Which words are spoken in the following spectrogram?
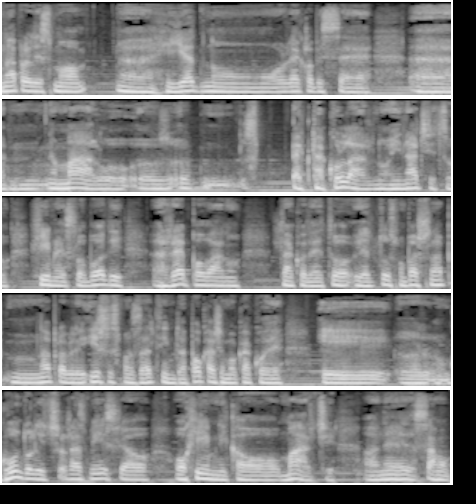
Napravili smo jednu, reklo bi se, malu spektakularnu inačicu himne slobodi, repovanu, tako da je to, jer tu smo baš napravili, išli smo za tim da pokažemo kako je i e, Gundulić razmišljao o himni kao marči, a ne samo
